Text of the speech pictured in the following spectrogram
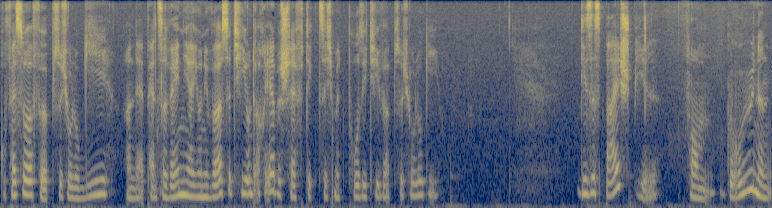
Professor für Psychologie an der Pennsylvania University und auch er beschäftigt sich mit positiver Psychologie. Dieses Beispiel vom grünen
